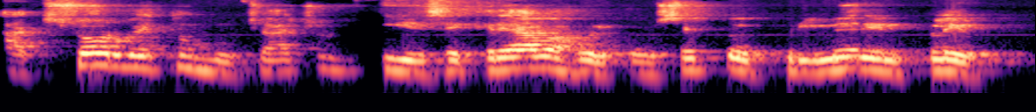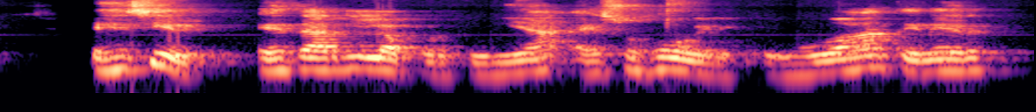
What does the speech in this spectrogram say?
absorbe a estos muchachos y se crea bajo el concepto de primer empleo. Es decir, es darle la oportunidad a esos jóvenes que no van a tener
